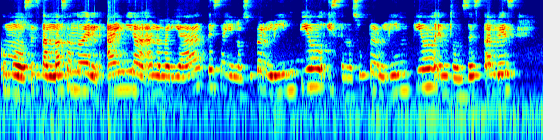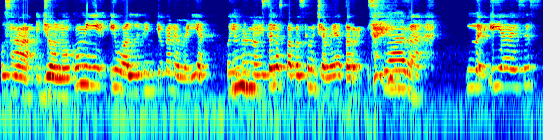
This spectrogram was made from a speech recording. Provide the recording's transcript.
como se están basando en, ay, mira, Ana María desayunó súper limpio y cenó súper limpio, entonces tal vez, o sea, yo no comí igual de limpio que Ana María. Oye, pero no viste las papas que me eché a media tarde. Claro. y a veces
